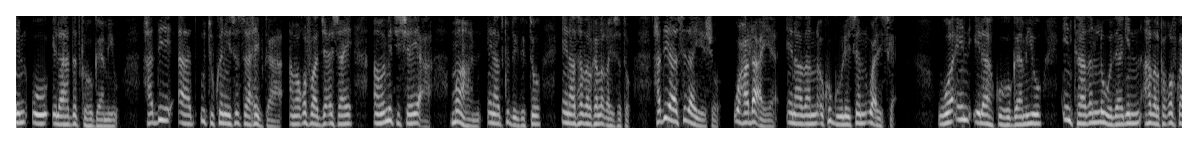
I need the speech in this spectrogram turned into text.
in uu ilaah dadka hoggaamiyo haddii aad u tukanayso saaxiibka ama qof aad jeceshahay ama mid shisheeye ah ma ahan inaad ku degdegto inaad hadalka la qaybsato haddii aad sidaa yeesho waxaa dhacaya inaadan ku guulaysan wacdiska. Waa in ilaah ku hoggaamiyo intaadan la wadaagin hadalka qofka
